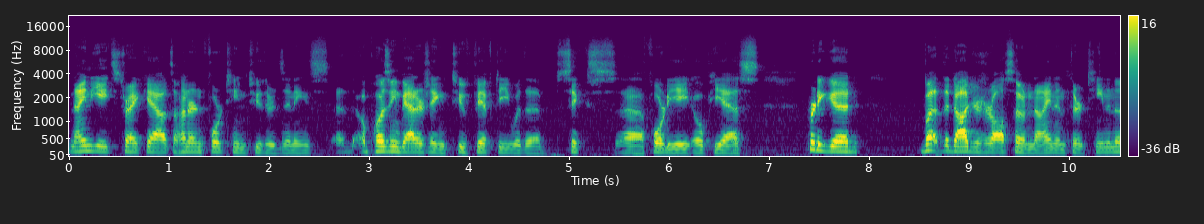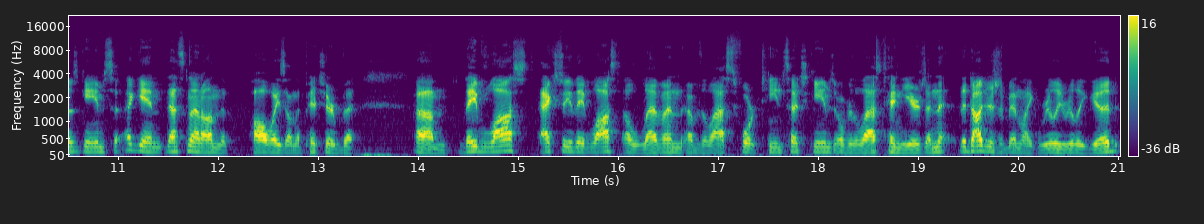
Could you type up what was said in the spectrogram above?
98 strikeouts, 114 two thirds innings. Uh, opposing batters hitting 250 with a 648 OPS. Pretty good. But the Dodgers are also nine and 13 in those games. So again, that's not on the always on the pitcher, but um, they've lost. Actually, they've lost 11 of the last 14 such games over the last 10 years, and the, the Dodgers have been like really, really good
